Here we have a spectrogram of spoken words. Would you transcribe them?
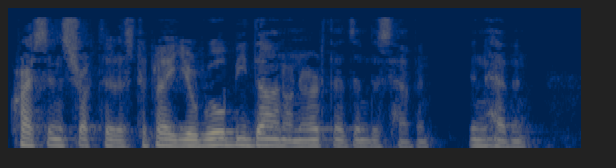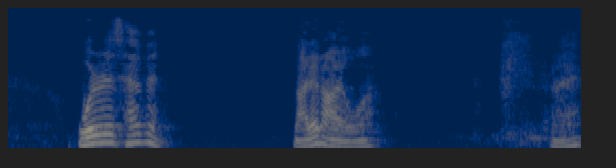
Christ instructed us to pray, your will be done on earth as in this heaven, in heaven. Where is heaven? Not in Iowa. Right?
